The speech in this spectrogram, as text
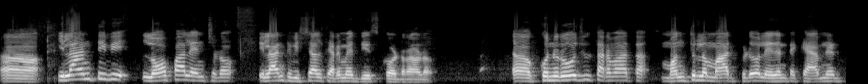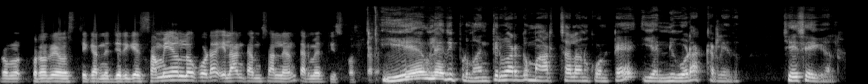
ఆ, ఇలాంటివి లోపాలు ఎంచడం ఇలాంటి విషయాలు తెర మీద తీసుకోవడం రావడం కొన్ని రోజుల తర్వాత మంత్రుల మార్పిడో లేదంటే కేబినెట్ పునర్- పునర్వ్యవస్థీకరణ జరిగే సమయంలో కూడా ఇలాంటి అంశాలను తెర మీద తీసుకొస్తారు ఏం లేదు ఇప్పుడు మంత్రివర్గం మార్చాలనుకుంటే ఇవన్నీ కూడా అక్కర్లేదు చేసేయగలరు.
